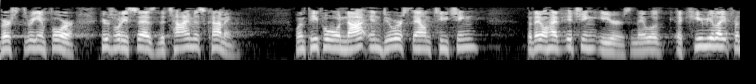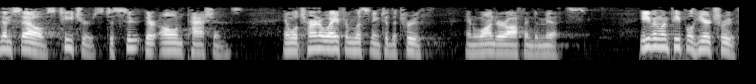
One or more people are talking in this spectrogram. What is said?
verse 3 and 4, here's what he says, the time is coming when people will not endure sound teaching, but they will have itching ears, and they will accumulate for themselves teachers to suit their own passions, and will turn away from listening to the truth and wander off into myths. Even when people hear truth,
